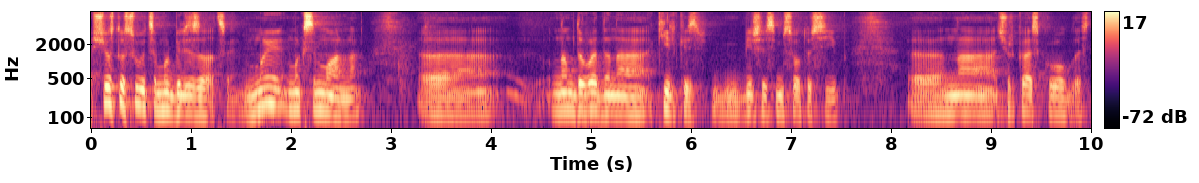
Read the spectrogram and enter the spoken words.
Що стосується мобілізації, ми максимально е, нам доведена кількість більше 700 осіб е, на Черкаську область.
